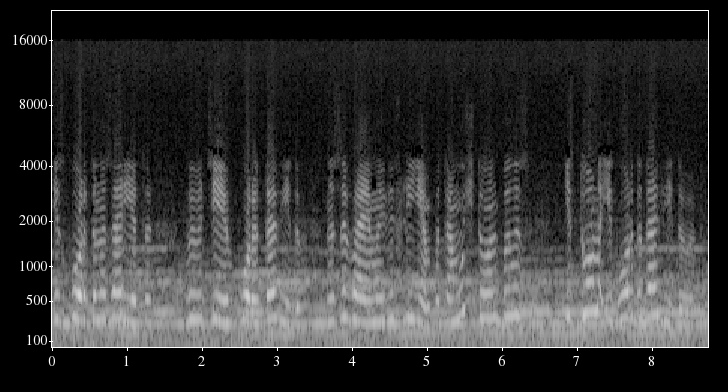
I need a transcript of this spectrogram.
из города Назарета, в Иудею, в город Давидов, называемый Вифлеем, потому что он был из, из дома и города Давидова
